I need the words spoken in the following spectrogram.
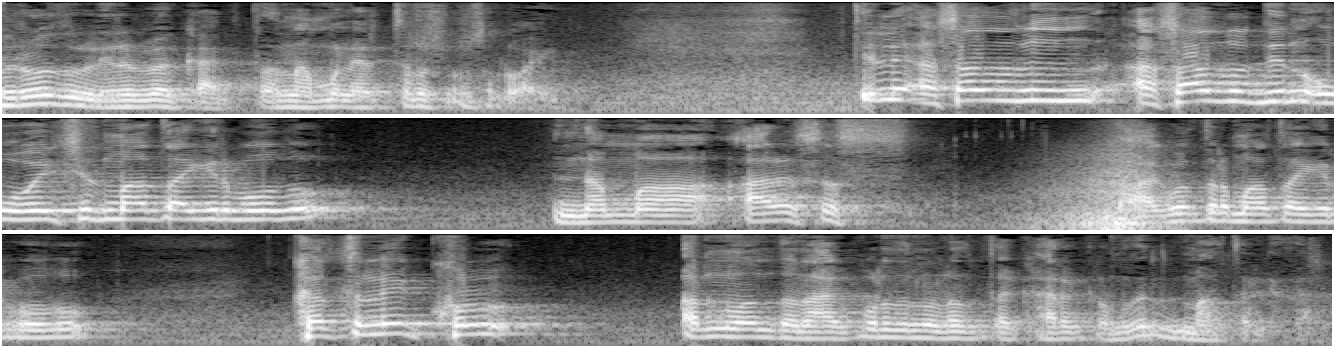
ವಿರೋಧಗಳು ಇರಬೇಕಾಗ್ತದೆ, ನಮ್ಮನ್ನು ಎಚ್ಚರಿಸುವ ಸಲುವಾಗಿ. ಇಲ್ಲಿ ಅಸಾದುದ್ದೀನ್ ಅಸಾದುದ್ದೀನ್ ವಹಿಸಿದ ಮಾತಾಗಿರ್ಬೋದು, ನಮ್ಮ ಆರ್ ಎಸ್ ಎಸ್ ಭಾಗವತರ ಮಾತಾಗಿರ್ಬೋದು, ಕತ್ಲೆ ಖುಲ್ ಅನ್ನುವಂಥ ನಾಗ್ಪುರದಲ್ಲಿ ನಡೆದಂಥ ಕಾರ್ಯಕ್ರಮದಲ್ಲಿ ಮಾತಾಡಿದ್ದಾರೆ.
